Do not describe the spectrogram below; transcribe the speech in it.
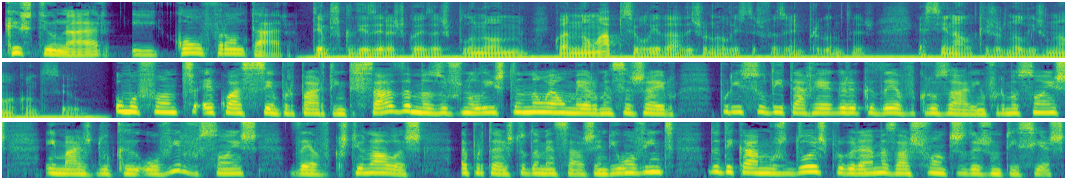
Questionar e confrontar. Temos que dizer as coisas pelo nome. Quando não há possibilidade de jornalistas fazerem perguntas, é sinal que o jornalismo não aconteceu. Uma fonte é quase sempre parte interessada, mas o jornalista não é um mero mensageiro. Por isso, dita a regra que deve cruzar informações e, mais do que ouvir versões, deve questioná-las. A pretexto da mensagem de um ouvinte, dedicámos dois programas às fontes das notícias.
